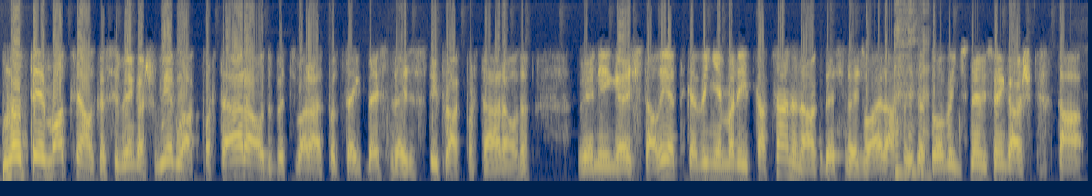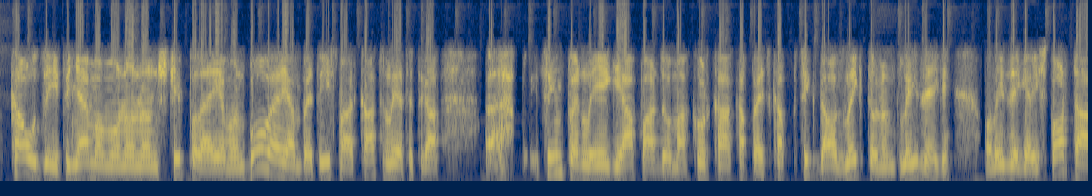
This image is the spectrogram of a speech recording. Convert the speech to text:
Nu, tie ir materiāli, kas ir vienkārši vieglāk par tēraudu, bet varētu pat teikt desmit reizes stiprāk par tēraudu. Vienīgais tā lieta, ka viņiem arī tā cena nāk desmit reizes vairāk. Līdz ar to viņus nevis vienkārši tā kaudzīti ņemam un, un, un šķipulējam un būvējam, bet īstenībā ar katru lietu tā kā cimperlīgi jāpārdomā, kur, kā, kāpēc, kā, cik daudz likt un, un līdzīgi. Un līdzīgi arī sportā.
